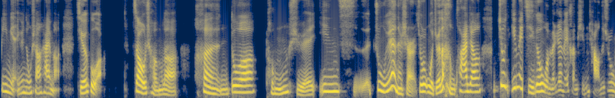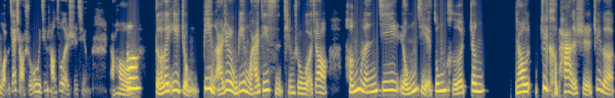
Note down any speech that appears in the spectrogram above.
避免运动伤害嘛？结果。造成了很多同学因此住院的事儿，就是我觉得很夸张。就因为几个我们认为很平常的，就是我们在小时候会经常做的事情，然后得了一种病啊，这种病我还第一次听说过，叫横纹肌溶解综合征。然后最可怕的是这个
